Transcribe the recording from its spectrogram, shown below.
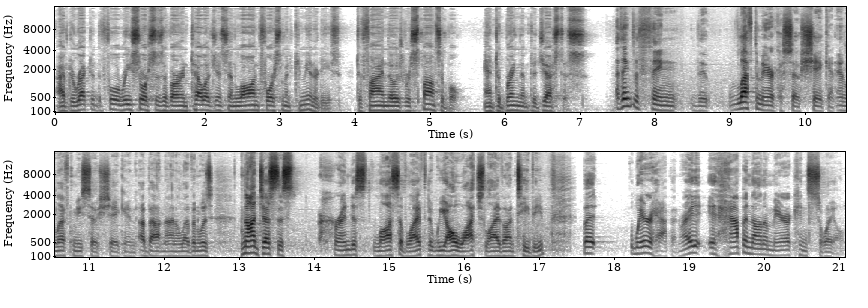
I've directed the full resources of our intelligence and law enforcement communities to find those responsible and to bring them to justice. I think the thing that left America so shaken and left me so shaken about 9 11 was not just this horrendous loss of life that we all watched live on TV, but where it happened, right? It, it, happened on American soil.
